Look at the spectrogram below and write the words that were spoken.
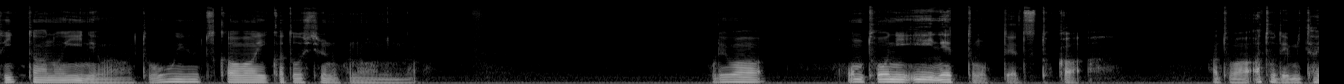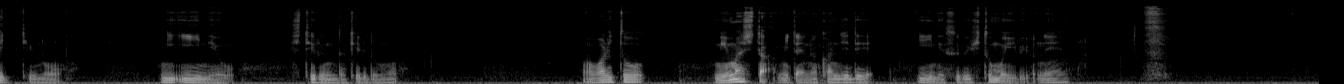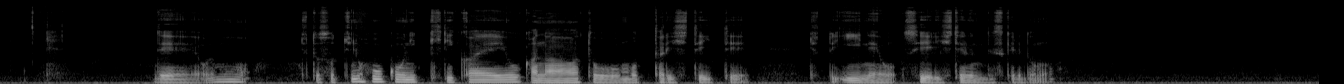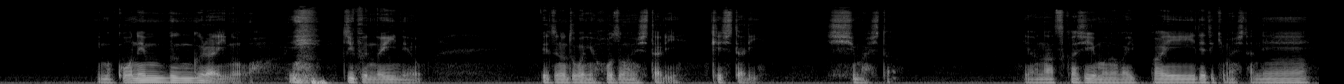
Twitter のいいねはどういう使い方をしてるのかなみんな。俺は本当にいいねと思ったやつとかあとは後で見たいっていうのにいいねをしてるんだけれども、まあ、割と見ましたみたいな感じでいいねする人もいるよね。で俺もちょっとそっちの方向に切り替えようかなと思ったりしていてちょっといいねを整理してるんですけれども。今5年分ぐらいの 自分のいいねを別のとこに保存したり消したりしました。いや懐かしいものがいっぱい出てきましたね。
